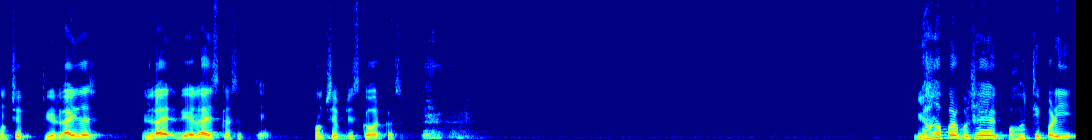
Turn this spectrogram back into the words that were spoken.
ہم صرف ریئلائز ریئلائز کر سکتے ہیں۔ ہم صرف ڈسکور کر سکتے ہیں۔ یہاں پر مجھے ایک بہت ہی بڑی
